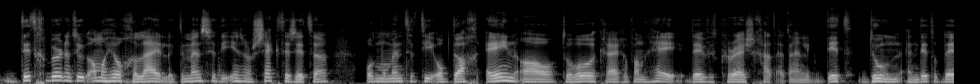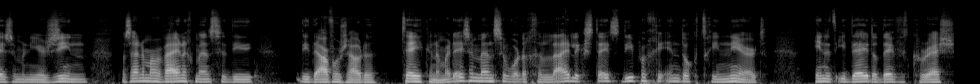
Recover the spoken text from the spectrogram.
dit gebeurt natuurlijk allemaal heel geleidelijk. De mensen die in zo'n secte zitten, op het moment dat die op dag 1 al te horen krijgen van... hey, David Koresh gaat uiteindelijk dit doen en dit op deze manier zien... dan zijn er maar weinig mensen die, die daarvoor zouden tekenen. Maar deze mensen worden geleidelijk steeds dieper geïndoctrineerd... in het idee dat David Koresh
